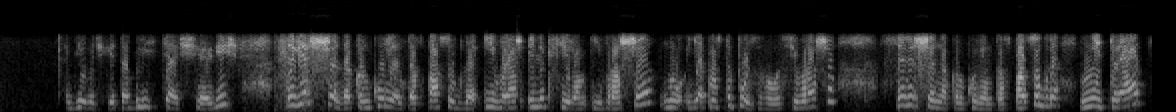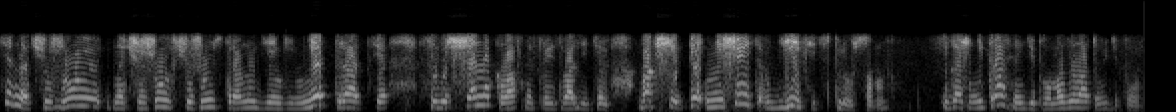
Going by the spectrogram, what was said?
Девочки, это блестящая вещь, совершенно конкурентоспособна и в Рош, эликсиром, и в Роше. Ну, я просто пользовалась и в Роше. Совершенно конкурентоспособна. Не тратьте на чужую, на чужую, в чужую страну деньги. Не тратьте. Совершенно классный производитель. Вообще 5, не 6, а 10 с плюсом. И даже не красный диплом, а золотой диплом.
